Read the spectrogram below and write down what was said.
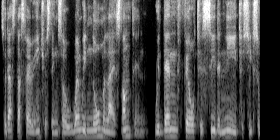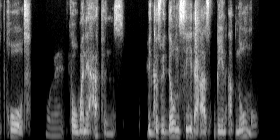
So that's that's very interesting. So when we normalize something, we then fail to see the need to seek support For for when it happens, because we don't see that as being abnormal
